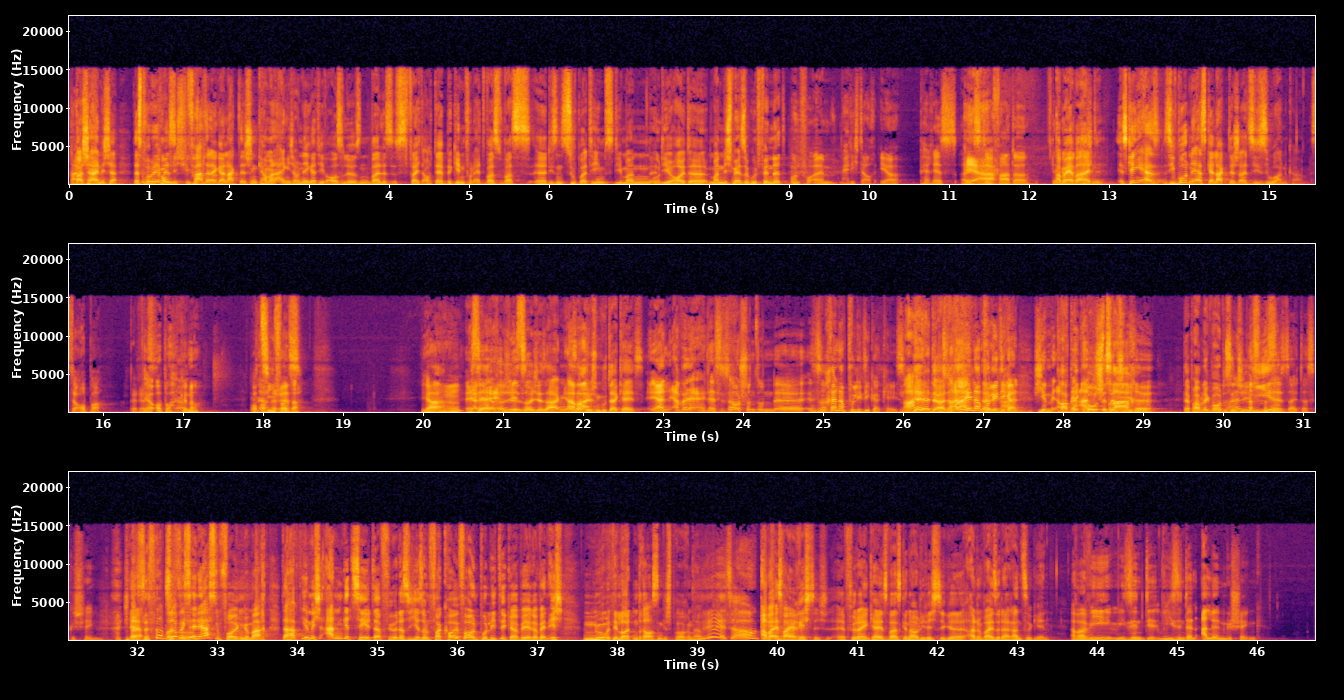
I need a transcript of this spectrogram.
Wahrscheinlich, ja. Das Problem ist, Vater der. Galaktischen kann man eigentlich auch negativ auslösen, weil es ist vielleicht auch der Beginn von etwas, was äh, diesen Superteams, die man, Und- die heute man nicht mehr so gut findet. Und vor allem hätte ich da auch eher Perez als Ja. den Vater. Der Aber er war halt, es ging erst, sie wurden erst galaktisch, als Sisu ankam. Das ist der Opa. Perez. Der Opa, genau. Der Opa Ziehvater. Ja, Mhm. ist Ja, das soll ich dir sagen. Ja, aber- ist natürlich ein guter Case. Ja, aber das ist auch schon so ein, äh, das ist ein reiner Politiker-Case. Nein, Ja, der- Das ist ein der- reiner der- Politiker. nein. Hier mit der Public Vote ist Ansprache. Der Public Vote ist entschieden. Ihr seid das Geschenk. Ja, Das ist so habe ich es in den ersten Folgen gemacht. Da habt ihr mich angezählt dafür, dass ich hier so ein Verkäufer und Politiker wäre, wenn ich nur mit den Leuten draußen gesprochen habe. ist auch okay. Aber es war ja richtig. Äh, Für deinen Case war es genau die richtige Art und Weise, da ranzugehen. Aber wie, wie, sind, wie sind denn alle ein Geschenk?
